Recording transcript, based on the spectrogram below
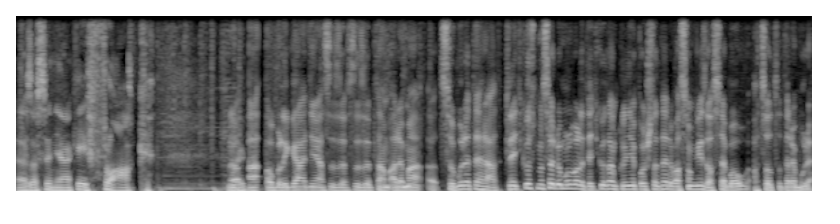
eh, zase nějaký flak. no a obligátně já se zase zeptám Adama, co budete hrát? Teďko jsme se domluvili, teďko tam klidně pošlete dva songy za sebou a co to teda bude?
